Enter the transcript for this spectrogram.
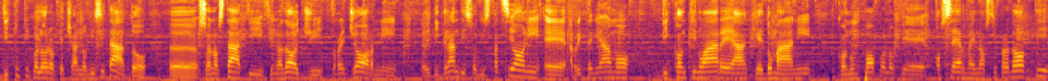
di tutti coloro che ci hanno visitato, eh, sono stati fino ad oggi tre giorni eh, di grandi soddisfazioni e riteniamo di continuare anche domani con un popolo che osserva i nostri prodotti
